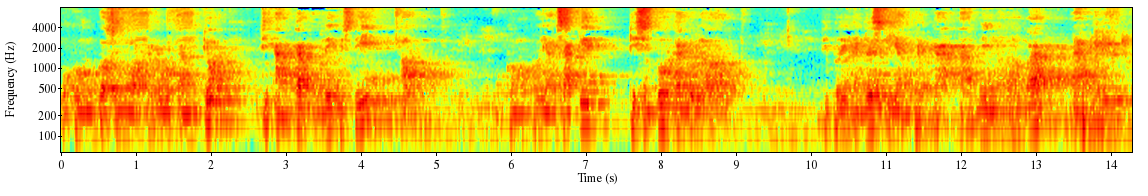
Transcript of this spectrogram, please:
Muka-muka semua kerutan hidup diangkat oleh Gusti Allah. Muka-muka yang sakit disembuhkan oleh Allah. Diberikan rezeki yang berkah. Amin. Allahumma amin.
